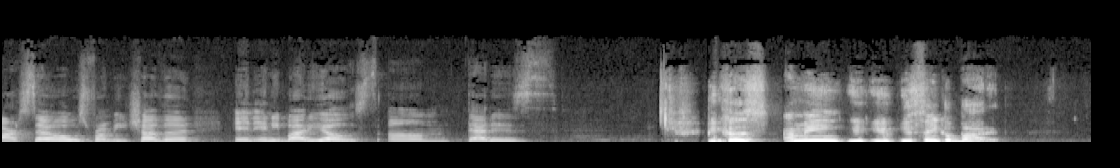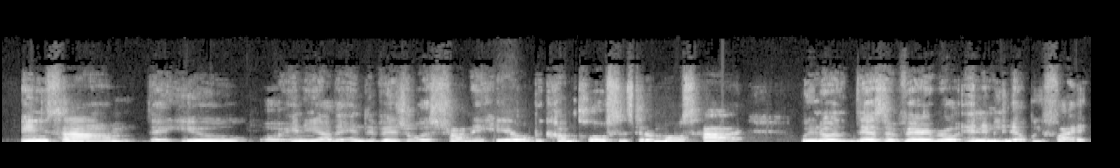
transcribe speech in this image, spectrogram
ourselves, from each other, and anybody else. Um, that is because I mean, you, you, you think about it. Anytime that you or any other individual is trying to heal, become closer to the Most High, we know that there's a very real enemy that we fight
